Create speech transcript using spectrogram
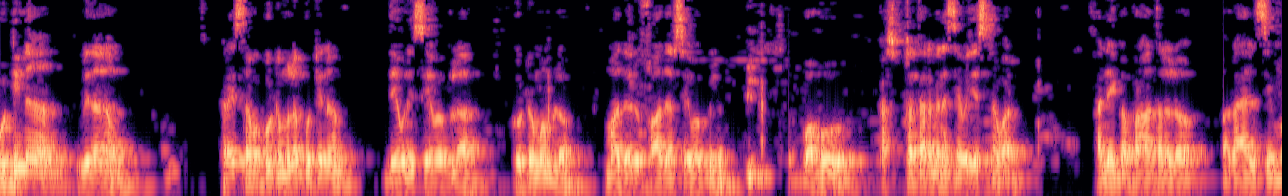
పుట్టిన విధానం క్రైస్తవ కుటుంబంలో పుట్టిన దేవుని సేవకుల కుటుంబంలో మదరు ఫాదర్ సేవకులు బహు కష్టతరమైన సేవ చేసిన వారు. అనేక ప్రాంతాలలో రాయలసీమ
